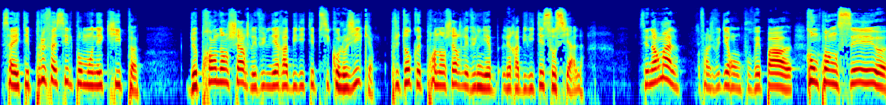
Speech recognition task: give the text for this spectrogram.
ça a été plus facile pour mon équipe de prendre en charge les vulnérabilités psychologiques plutôt que de prendre en charge les vulnérabilités sociales. C'est normal. Enfin, je veux dire, on ne pouvait pas euh, compenser euh,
